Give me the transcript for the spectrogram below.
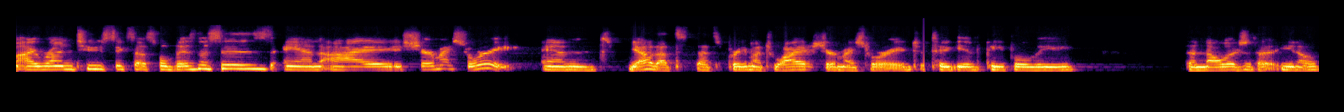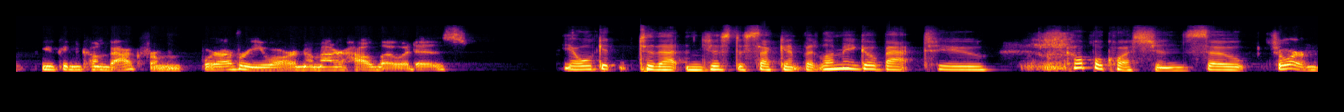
I run two successful businesses and I share my story. And yeah, that's that's pretty much why I share my story to, to give people the the knowledge that you know you can come back from wherever you are no matter how low it is. Yeah we'll get to that in just a second but let me go back to a couple questions. So sure.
